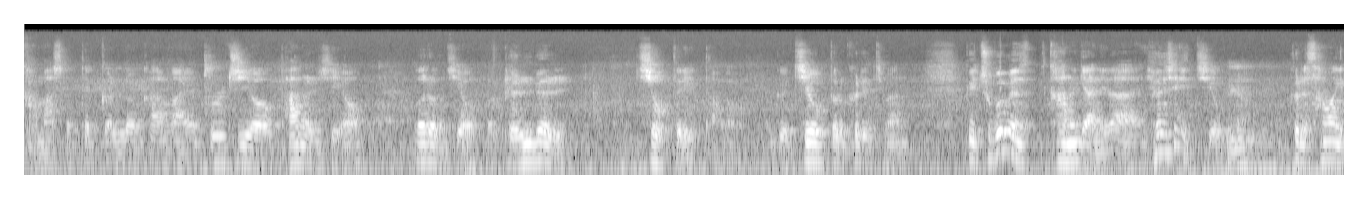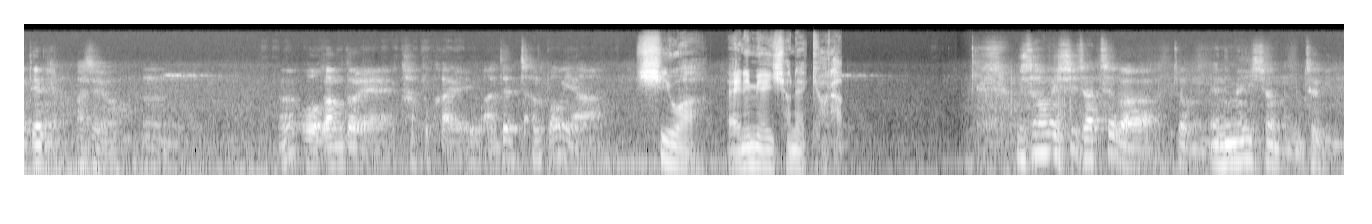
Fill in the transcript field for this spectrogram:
가마솥에 끓는 가마에 불지옥, 바늘지옥, 얼음지옥, 뭐 별별 지옥들이 있다고. 그 지옥들을 그렸지만 그 죽으면 가는 게 아니라 현실이 지옥이야. 그런 상황이 되네요. 맞아요. 음. 어? 오감도에 카프카에 완전 짬뽕이야. 시와 애니메이션의 결합. 이상의 시 자체가 좀 애니메이션적인.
